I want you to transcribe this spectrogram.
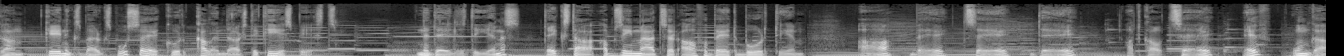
gan Kēnigsbergas pusē, kur kalendārs tika iespiests. Nedēļas dienas tekstā apzīmēts ar alfabēta burtiem A, B, C, D, atkal C, F un G.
